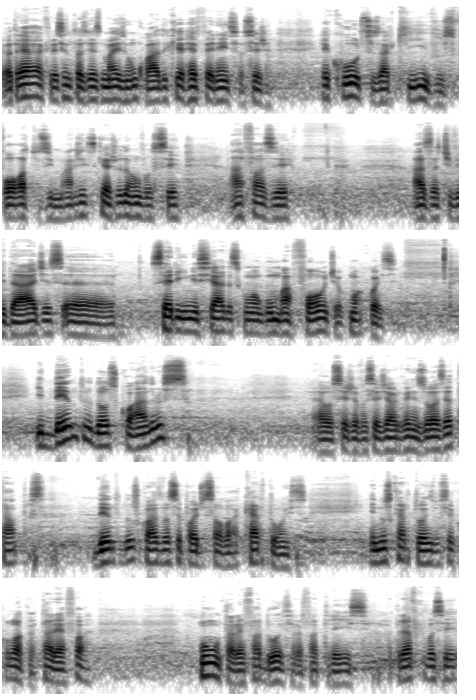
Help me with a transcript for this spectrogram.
Eu até acrescento às vezes mais um quadro que é referência, ou seja, recursos, arquivos, fotos, imagens que ajudam você a fazer as atividades uh, serem iniciadas com alguma fonte, alguma coisa. E dentro dos quadros, uh, ou seja, você já organizou as etapas, dentro dos quadros você pode salvar cartões. E nos cartões você coloca tarefa 1, tarefa 2, tarefa 3, a tarefa que você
